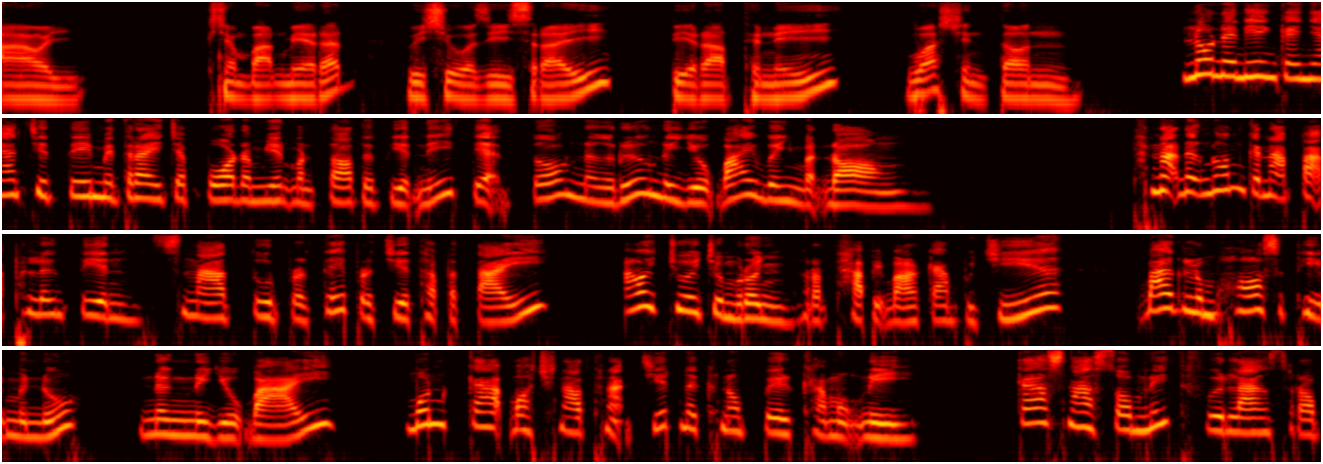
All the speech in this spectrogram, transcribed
ឡើយខ្ញុំបាទមេរិត Visual C ស្រី ពីរដ្ឋធានី Washington លោកអ្នកនាងកញ្ញាជាទីមេត្រីចាប់ព័ត៌មានបន្តទៅទៀតនេះតកតងនឹងរឿងនយោបាយវិញម្ដងថ្នាក់ដឹកនាំគណៈបកភ្លើងទៀនស្នើទូតប្រទេសប្រជាធិបតេយ្យឲ្យជួយជំរុញរដ្ឋាភិបាលកម្ពុជា បើកលំហសិទ្ធិមនុស្សនិងនយោបាយមុនការបោះឆ្នោតថ្នាក់ជាតិនៅក្នុងពេលខាងមុខនេះការស្នើសុំនេះធ្វើឡើងស្រប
